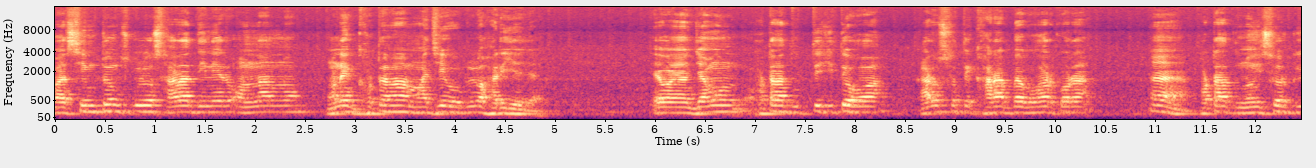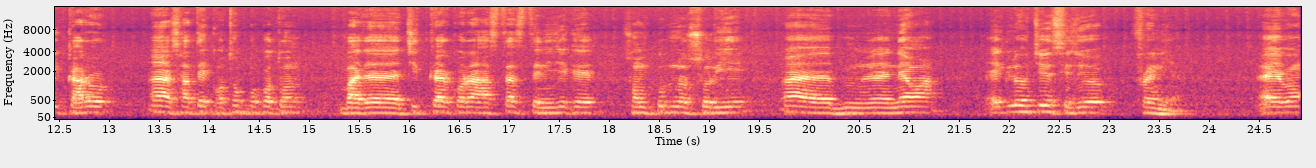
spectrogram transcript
বা সিমটমসগুলো সারা দিনের অন্যান্য অনেক ঘটনার মাঝে ওগুলো হারিয়ে যায়। এবং যেমন হঠাৎ উত্তেজিত হওয়া কারোর সাথে খারাপ ব্যবহার করা হ্যাঁ হঠাৎ নৈসর্গিক কারও হ্যাঁ, সাথে কথোপকথন বা চিৎকার করা আস্তে আস্তে নিজেকে সম্পূর্ণ সরিয়ে নেওয়া এগুলো হচ্ছে সিজোফ্রেনিয়া এবং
